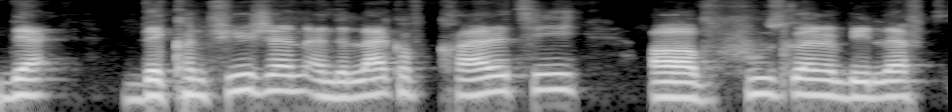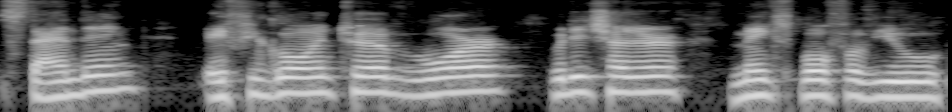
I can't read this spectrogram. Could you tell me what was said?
that the confusion and the lack of clarity of who's going to be left standing if you go into a war with each other makes both of you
